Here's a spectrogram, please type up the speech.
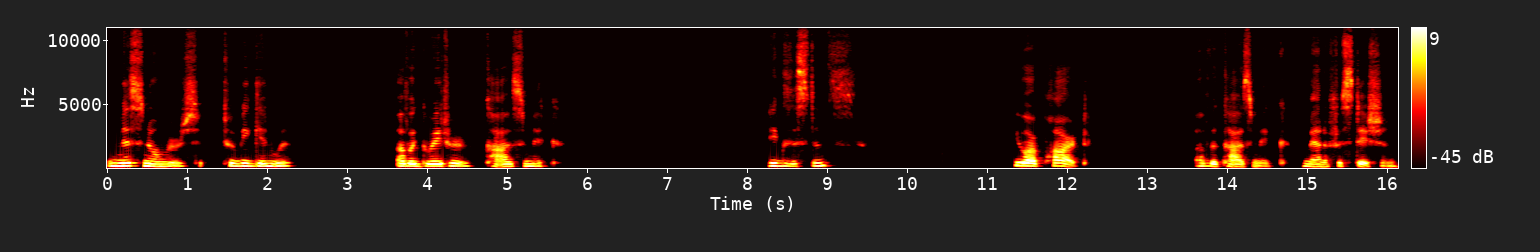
misnomers to begin with of a greater cosmic existence. You are part of the cosmic manifestation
